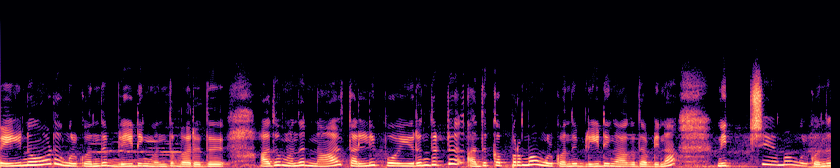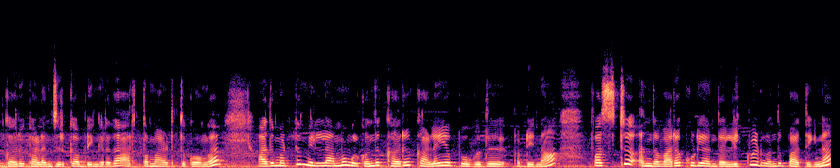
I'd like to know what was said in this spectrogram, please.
பெயினோடு உங்களுக்கு வந்து ப்ளீடிங் வந்து வருது. அதுவும் வந்து நாள் தள்ளி போய் இருந்துட்டு அதுக்கப்புறமா உங்களுக்கு வந்து ப்ளீடிங் ஆகுது அப்படின்னா நிச்சயமாக உங்களுக்கு வந்து கரு கலைஞ்சிருக்கு அப்படிங்கிறத அர்த்தமாக எடுத்துக்கோங்க. அது மட்டும் இல்லாமல் உங்களுக்கு வந்து கரு கலைய போகுது அப்படின்னா ஃபஸ்ட்டு அந்த வரக்கூடிய அந்த லிக்விட் வந்து பார்த்திங்கன்னா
